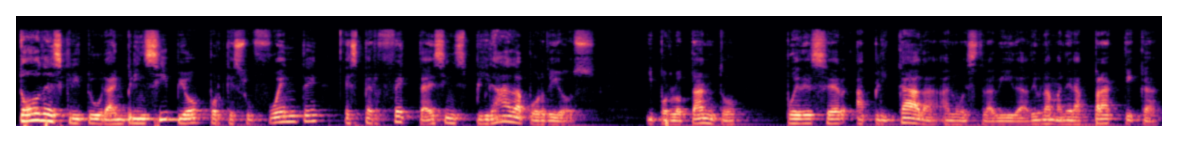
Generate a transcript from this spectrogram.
Toda escritura, en principio, porque su fuente es perfecta, es inspirada por Dios y por lo tanto puede ser aplicada a nuestra vida de una manera práctica.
